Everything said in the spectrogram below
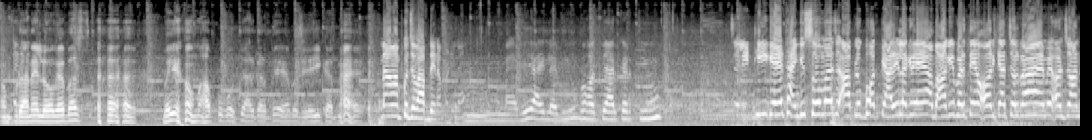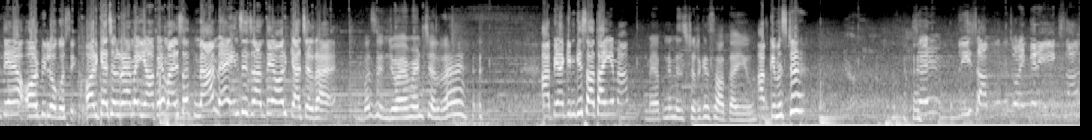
हम पुराने लोग हैं बस। भाई हम आपको बहुत प्यार करते हैं बस यही करना है। मैम आपको जवाब देना पड़ेगा। मैं भी आई लव यू बहुत प्यार करती हूँ। चलिए ठीक है थैंक यू सो मच आप लोग बहुत प्यारे लग रहे हैं अब आगे बढ़ते हैं और क्या चल रहा है हमें और जानते हैं और भी लोगों से। और क्या चल रहा है मैं यहाँ पे हमारे साथ मैम है इनसे जानते हैं और क्या चल रहा है। बस इंजॉयमेंट चल रहा है। आप यहाँ किन के साथ आई हैं मैम? मैं अपने मिस्टर के साथ आई हूँ। आपके मिस्टर? सर प्लीज़ आप दोनों ज्वाइन करें एक साथ।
